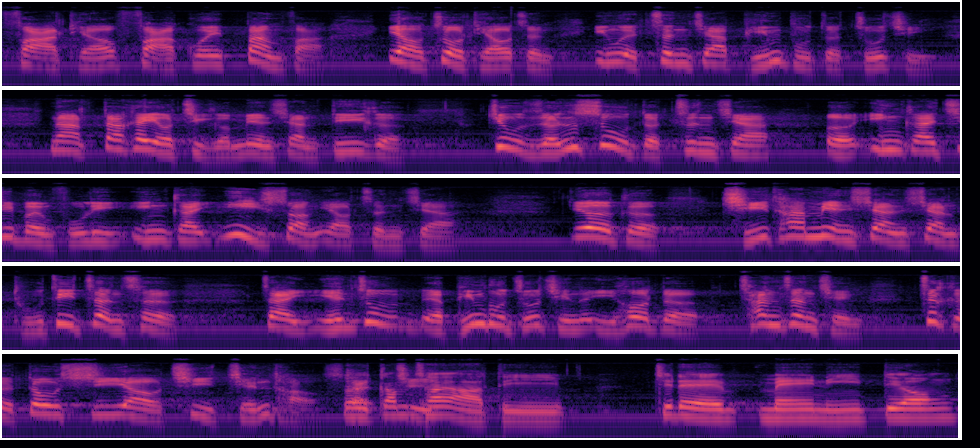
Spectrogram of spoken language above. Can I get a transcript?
法条法规办法要做调整，因为增加频谱的族群。那大概有几个面向：第一个，就人数的增加，呃，应该基本福利应该预算要增加；第二个，其他面向像土地政策。在援助呃平埔族群的以后的参政权，这个都需要去检讨。所以刚才啊，伫这个明年中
